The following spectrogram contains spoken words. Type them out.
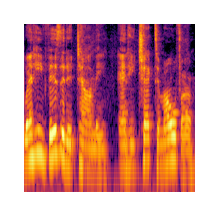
when he visited Tommy and he checked him over,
